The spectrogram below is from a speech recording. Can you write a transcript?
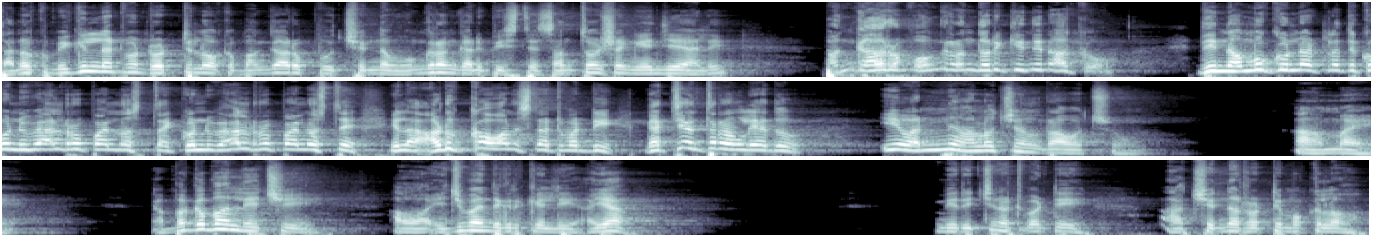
తనకు మిగిలినటువంటి రొట్టెలో ఒక బంగారపు చిన్న ఉంగరం కనిపిస్తే సంతోషంగా ఏం చేయాలి? బంగారపు ఉంగరం దొరికింది నాకు. దీన్ని అమ్ముకున్నట్లయితే కొన్ని వేల రూపాయలు వస్తాయి కొన్ని వేల రూపాయలు వస్తే ఇలా అడుక్కోవాల్సినటువంటి గత్యంతరం లేదు. ఇవన్నీ ఆలోచనలు రావచ్చు. ఆ అమ్మాయి గబగబా లేచి ఆ యజమాని దగ్గరికి వెళ్ళి అయ్యా మీరు ఇచ్చినటువంటి ఆ చిన్న రొట్టె ముక్కలో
